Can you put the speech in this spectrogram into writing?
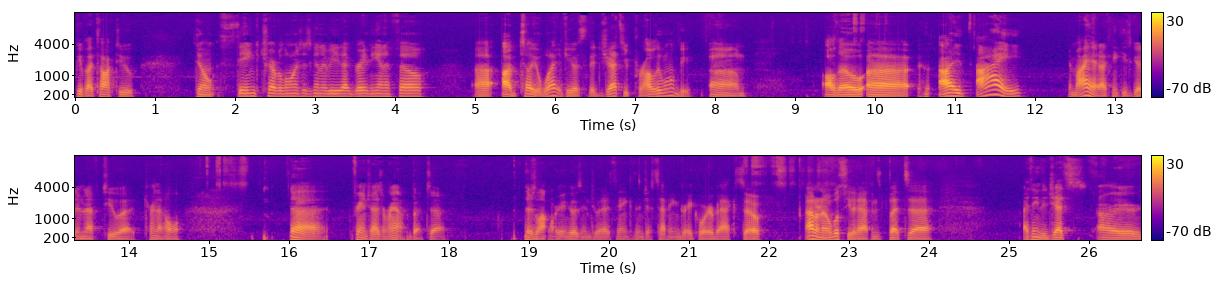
people I talk to don't think Trevor Lawrence is going to be that great in the NFL. Uh, I'll tell you what, if he goes to the Jets, he probably won't be. Um, although uh, I, I, in my head, I think he's good enough to uh, turn that whole uh, franchise around. But there's a lot more that goes into it, I think, than just having a great quarterback. So I don't know. We'll see what happens. But uh, I think the Jets are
